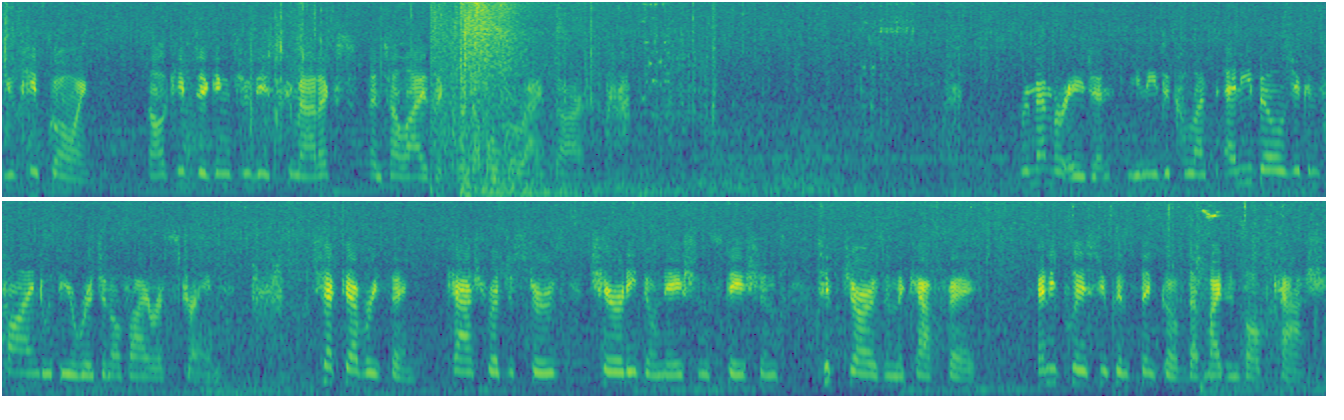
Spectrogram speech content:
You keep going. I'll keep digging through these schematics and tell ISAC where the overrides are. Remember, Agent, you need to collect any bills you can find with the original virus strain. Check everything. Cash registers, charity donation stations, tip jars in the cafe. Any place you can think of that might involve cash.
